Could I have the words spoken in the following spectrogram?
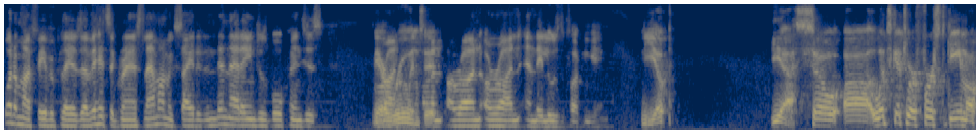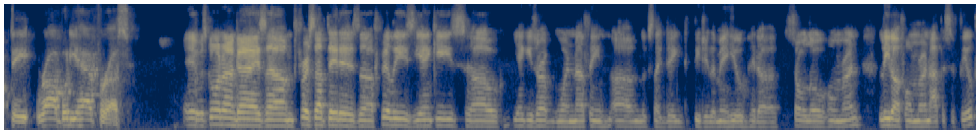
One of my favorite players ever hits a grand slam. I'm excited, and then that Angels bullpen just yeah run, ruins run, it. A run, a run, and they lose the fucking game. Yep. Yeah. So uh, let's get to our first game update. Rob, what do you have for us? Hey, what's going on, guys? Um, first update is uh, Phillies, Yankees. Uh, Yankees are up one nothing. Um, looks like DJ LeMahieu hit a solo home run, leadoff home run opposite field.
